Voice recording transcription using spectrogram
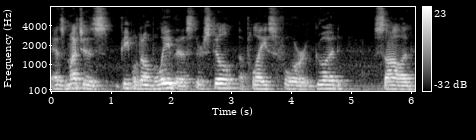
as much as people don't believe this, there's still a place for good, solid,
